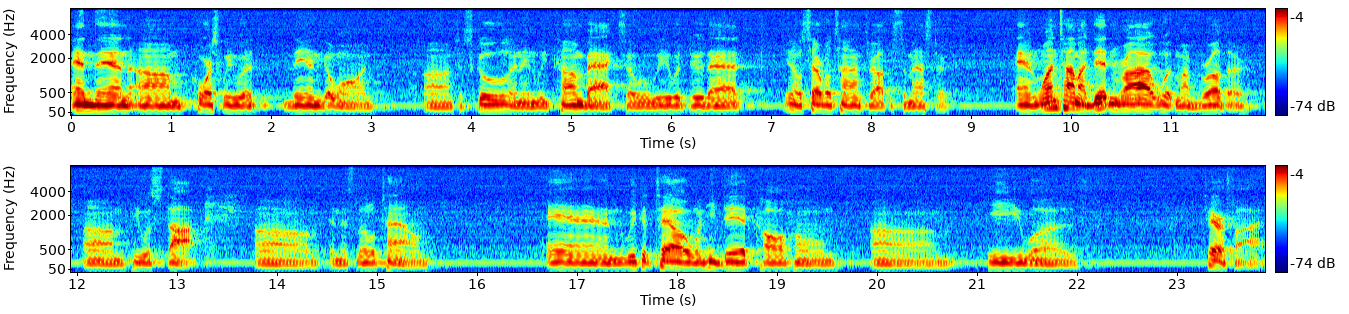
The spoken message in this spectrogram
and then um, of course we would then go on uh, to school, and then we'd come back. So we would do that, you know, several times throughout the semester. And one time I didn't ride with my brother. Um, he was stopped um, in this little town, and we could tell when he did call home, um, he was terrified.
